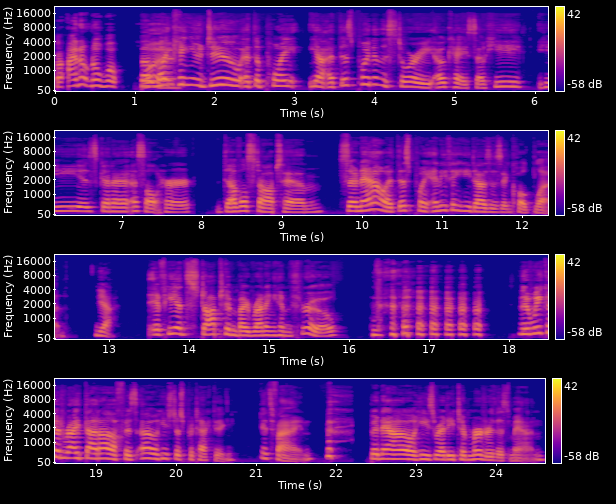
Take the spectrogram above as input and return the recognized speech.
But I don't know what But would. what can you do at the point? Yeah, at this point in the story, okay, so he he is gonna assault her. Devil stops him. So now at this point, anything he does is in cold blood. Yeah. If he had stopped him by running him through, then we could write that off as oh, he's just protecting. It's fine. but now he's ready to murder this man.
